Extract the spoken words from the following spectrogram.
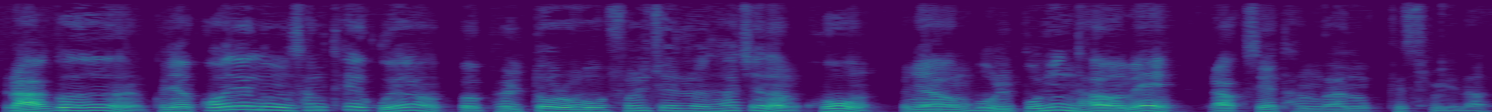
락은 그냥 꺼내 놓은 상태고요. 뭐 별도로 솔질을 하진 않고 그냥 물 뿌린 다음에 락스에 담가 놓겠습니다.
